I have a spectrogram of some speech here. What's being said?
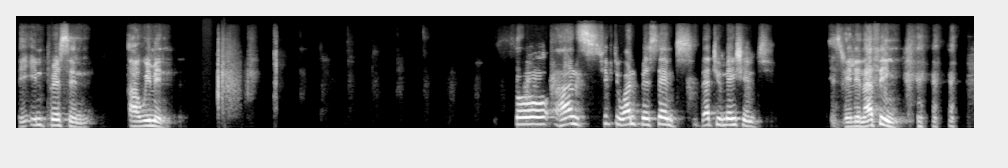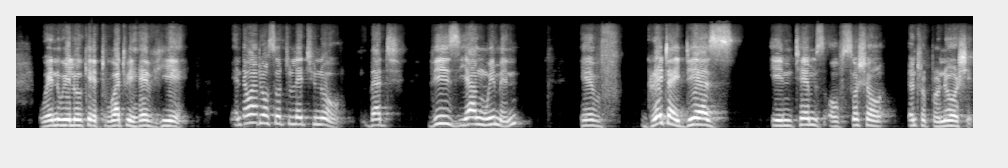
the in-person, are women. So Hans, 51% that you mentioned is really nothing when we look at what we have here. And I want also to let you know that these young women have great ideas in terms of social entrepreneurship.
